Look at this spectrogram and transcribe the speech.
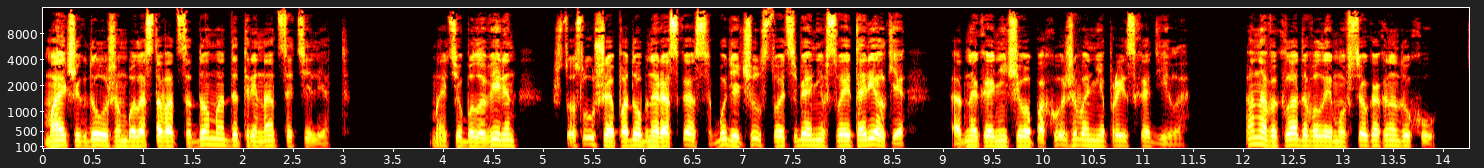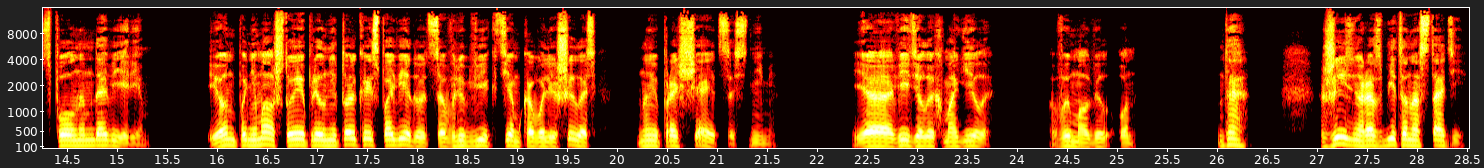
Мальчик должен был оставаться дома до 13 лет. Мэтью был уверен, что, слушая подобный рассказ, будет чувствовать себя не в своей тарелке, однако ничего похожего не происходило. Она выкладывала ему все как на духу, с полным доверием. И он понимал, что Эйприл не только исповедуется в любви к тем, кого лишилась, но и прощается с ними. «Я видел их могилы», — вымолвил он. «Да, жизнь разбита на стадии.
